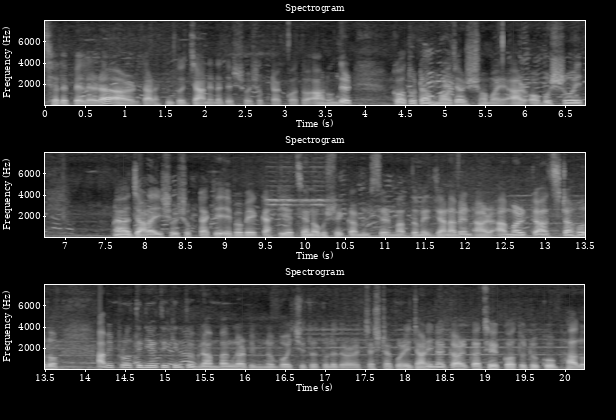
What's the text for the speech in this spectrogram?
ছেলে পেলেরা আর তারা কিন্তু জানে না যে শৈশবটা কত আনন্দের, কতটা মজার সময়। আর অবশ্যই যারা এই শৈশবটাকে এভাবে কাটিয়েছেন অবশ্যই কমেন্টসের মাধ্যমে জানাবেন। আর আমার কাজটা হলো আমি প্রতিনিয়তই কিন্তু গ্রাম বাংলার বিভিন্ন বৈচিত্র্য তুলে ধরার চেষ্টা করি। জানি না কার কাছে কতটুকু ভালো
